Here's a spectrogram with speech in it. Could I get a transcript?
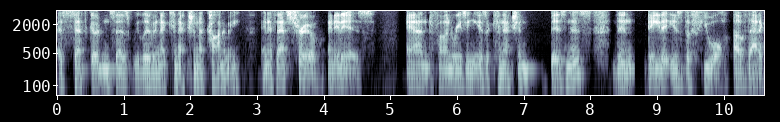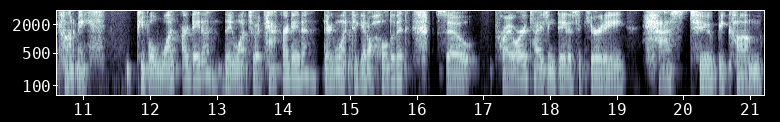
As Seth Godin says, we live in a connection economy, and if that's true, and it is, and fundraising is a connection business, then data is the fuel of that economy people want our data, they want to attack our data, they want to get a hold of it. So prioritizing data security has to become,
